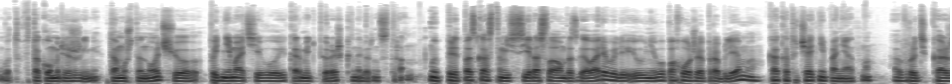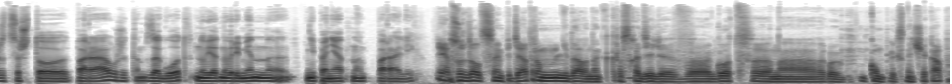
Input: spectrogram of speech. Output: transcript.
вот в таком режиме. Потому что ночью поднимать его и кормить пюрешкой, наверное, странно. Мы перед подкастом с Ярославом разговаривали, и у него похожая проблема. Как отучать, непонятно. А вроде кажется, что пора уже там за год, но и одновременно непонятно, пора ли. Я обсуждал с своим педиатром недавно, как раз ходили в год на такой комплексный чекап,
